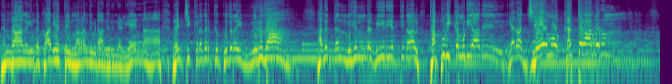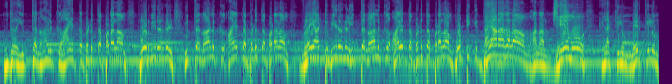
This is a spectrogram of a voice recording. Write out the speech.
நன்றாக இந்த காரியத்தை மறந்து விடாதிருங்கள். ஏன்னா ரட்சிக்கிறதற்கு குதிரை விருதா? அது தன் மிகுந்த வீரியத்தினால் தப்புவிக்க முடியாது. ஏன்னா ஜேமோ கர்த்தரால் வரும். குதிரை யுத்த நாளுக்கு ஆயத்தப்படுத்தப்படலாம். போர் வீரர்கள் யுத்த நாளுக்கு ஆயத்தப்படுத்தப்படலாம். விளையாட்டு வீரர்கள் யுத்த நாளுக்கு ஆயத்தப்படுத்தப்படலாம். போட்டிக்கு தயாராகலாம். ஆனால் ஜெயமோ கிழக்கிலும் மேற்கிலும்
